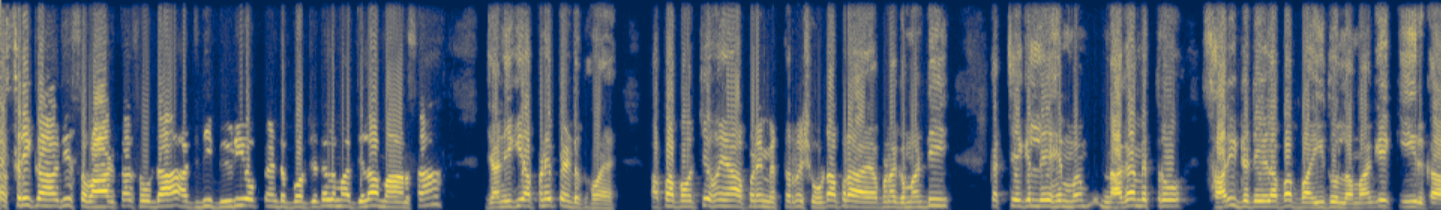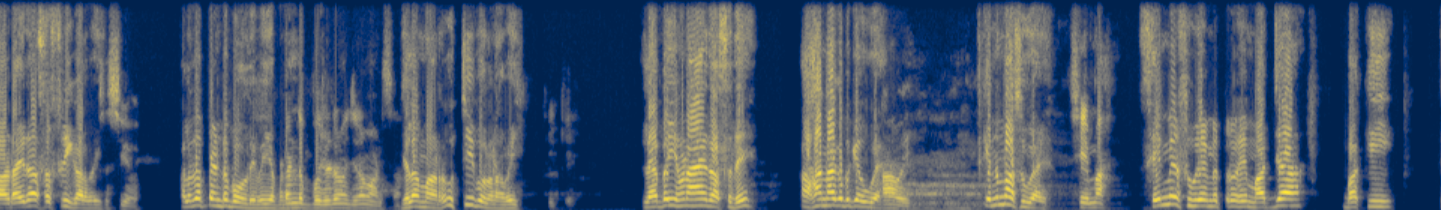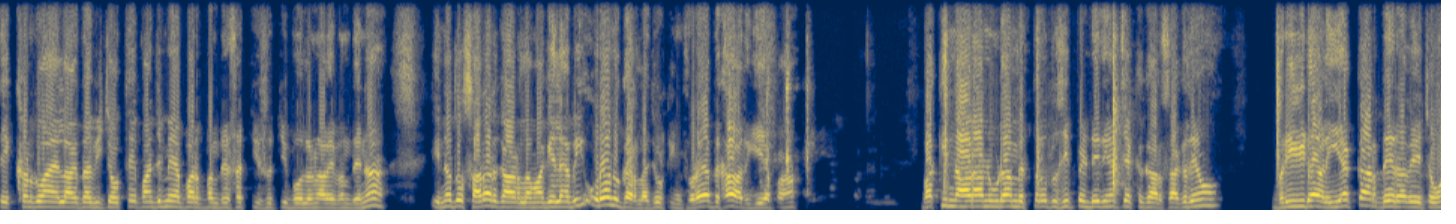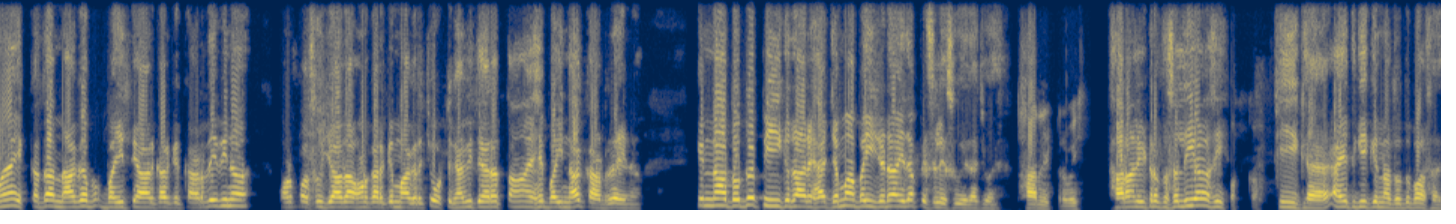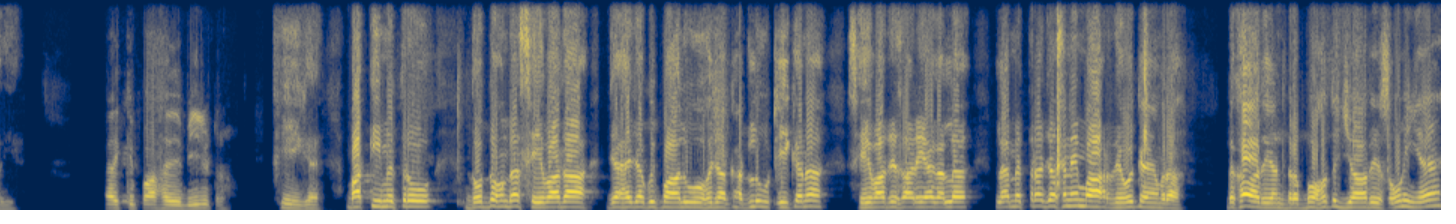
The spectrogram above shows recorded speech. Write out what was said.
ਸਤਿ ਸ੍ਰੀ ਅਕਾਲ ਜੀ ਸਵਾਗਤ ਹੈ ਤੁਹਾਡਾ ਅੱਜ ਦੀ ਵੀਡੀਓ ਪਿੰਡ ਬੁਰਜਟਲਮਾ ਜ਼ਿਲ੍ਹਾ ਮਾਨਸਾ ਯਾਨੀ ਕਿ ਆਪਣੇ ਪਿੰਡ ਤੋਂ ਹੈ। ਆਪਾਂ ਪਹੁੰਚੇ ਹੋਏ ਆ ਆਪਣੇ ਮਿੱਤਰ ਨੂੰ ਛੋਟਾ ਭਰਾ ਹੈ ਆਪਣਾ ਗਮੰਡੀ ਕੱਚੇ ਕਿੱਲੇ ਇਹ ਨਾਗਾ ਮਿੱਤਰੋ ਸਾਰੀ ਡਿਟੇਲ ਆਪਾਂ ਬਾਈ ਤੋਂ ਲਵਾਂਗੇ ਕੀ ਰਿਕਾਰਡ ਹੈ ਇਹਦਾ ਸਤਿ ਸ੍ਰੀ ਅਕਾਲ ਬਾਈ। ਸਸੀ ਪਹਿਲਾਂ ਤਾਂ ਪਿੰਡ ਬੋਲਦੇ ਬਈ ਆਪਣਾ। ਪਿੰਡ ਬੁਜੜਾ ਜਿਹੜਾ ਮਾਨਸਾ। ਜ਼ਿਲ੍ਹਾ ਮਾਨ ਉੱਚੀ ਬੋਲਣਾ ਬਈ। ਠੀਕ ਹੈ। ਲੈ ਬਈ ਹੁਣ ਐਂ ਦੱਸ ਦੇ ਆਹ ਨਗ ਬਕਿਆਊ ਹੈ? ਹਾਂ ਬਈ। ਕਿੰਨਵਾਂ ਸੂਆ ਹੈ? ਛੇਮਾ ਸੇਮੇ ਸੂਏ ਮਿੱਤਰੋ ਇਹ ਮਾਝਾ ਬਾਕੀ ਦੇਖਣ ਤੋਂ ਐ ਲੱਗਦਾ ਵੀ ਚੌਥੇ ਪੰਜਵੇਂ ਆ ਪਰ ਬੰਦੇ ਸੱਚੀ ਸੁੱਚੀ ਬੋਲਣ ਵਾਲੇ ਬੰਦੇ ਨਾ ਇਹਨਾਂ ਤੋਂ ਸਾਰਾ ਰਿਕਾਰਡ ਲਵਾਂਗੇ ਲੈ ਬਈ ਉਹਨਾਂ ਨੂੰ ਕਰ ਲੈ ਝੋਟੀ ਨੂੰ ਥੋੜਾ ਜਿਹਾ ਦਿਖਾ ਦਈਏ ਆਪਾਂ। ਬਾਕੀ ਨਾੜਾ ਨੂੜਾ ਮਿੱਤਰੋ ਤੁਸੀਂ ਪਿੰਡੇ ਦੀਆਂ ਚੈੱਕ ਕਰ ਸਕਦੇ ਹੋ। ਬਰੀਡ ਵਾਲੀ ਆ ਘਰ ਦੇ ਰਵੇ ਚੋਂ ਆ ਇੱਕ ਅੱਧਾ ਨਗ ਬਾਈ ਤਿਆਰ ਕਰਕੇ ਕੱਢਦੇ ਵੀ ਨਾ ਹੁਣ ਪਸ਼ੂ ਜ਼ਿਆਦਾ ਹੋਣ ਕਰਕੇ ਮਗਰ ਝੋਟੀਆਂ ਵੀ ਤਿਆਰ ਤਾਂ ਇਹ ਬਾਈ ਨਾ ਕੱਢ ਰਹੇ ਨੇ। ਕਿੰਨਾ ਦੁੱਧ ਪੀਕ ਦਾ ਰਿਹਾ ਜਮਾ ਬਾਈ ਜਿਹੜਾ ਇਹਦਾ ਪਿਛਲੇ ਸੂਏ ਦਾ ਚੋਇਆ 18 ਲੀਟਰ ਬਈ। 18 ਲੀਟਰ ਤਸੱਲੀ ਵਾਲਾ ਸੀ। ਪੱਕਾ। ਠੀਕ ਹੈ ਐਤਕੀ ਕਿੰਨਾ ਦੁੱਧ ਪਾ ਸਕਦੀ ਹੈ ਇੱਕ ਹੈ 20 ਲੀਟਰ। ਠੀਕ ਹੈ। ਬਾਕੀ ਮਿੱਤਰੋ, ਦੁੱਧ ਹੁੰਦਾ ਸੇਵਾ ਦਾ, ਜਿਹੋ ਜਿਹਾ ਕੋਈ ਪਾਲੂ, ਉਹੋ ਜਿਹਾ ਕੱਢ ਲੂ, ਠੀਕ ਹੈ ਨਾ? ਸੇਵਾ ਦੇ ਸਾਰੇ ਆ ਗੱਲ। ਲੈ ਮਿੱਤਰਾ, ਜਸ ਮਾਰ ਦਿਓ ਕੈਮਰਾ। ਦਿਖਾ ਦੇ ਅੰਡਰ ਬਹੁਤ ਜ਼ਿਆਦਾ ਸੋਹਣੀ ਹੈ।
